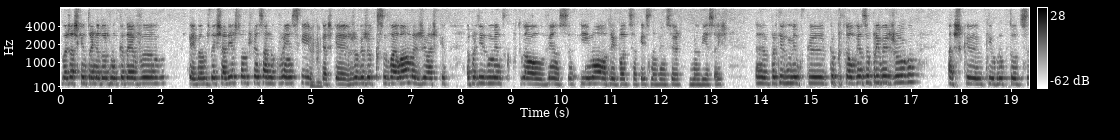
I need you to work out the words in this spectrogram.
Mas acho que um treinador nunca deve. Ok, vamos deixar este, vamos pensar no que vem a seguir, uhum. porque acho que é jogo a jogo que se vai lá, mas eu acho que a partir do momento que Portugal vence, e não há outra hipótese, ok, se não vencer no dia 6, a partir do momento que, que Portugal vence o primeiro jogo, acho que, que o grupo todo se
